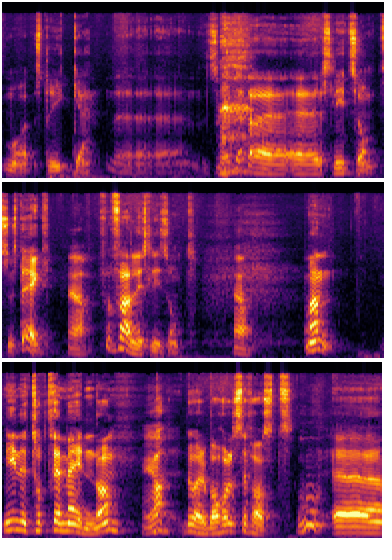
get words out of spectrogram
må stryke. Eh, så det er slitsomt, syns jeg. Ja. Forferdelig slitsomt. Ja. Men mine topp tre Maiden, da. ja. Da er det bare å holde seg fast. Uh. Eh,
